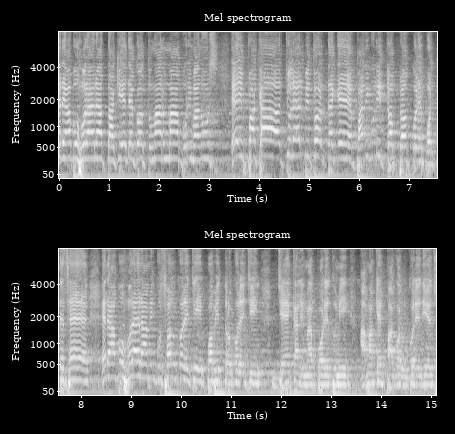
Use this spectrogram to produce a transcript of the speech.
এরে আবু হুরায়রা, তাকিয়ে দেখো, তোমার মা বুড়ি মানুষ এই পাকা চুলের ভিতর থেকে পানিগুলি টপ টপ করে পড়তেছে। এর আবু হুরায়রা, আমি গোসল করেছি, পবিত্র করেছি। যে কালিমা পড়ে তুমি আমাকে পাগল করে দিয়েছ,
